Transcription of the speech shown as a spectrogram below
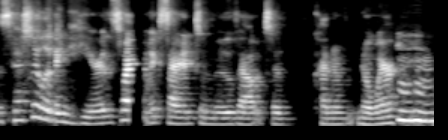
especially living here. That's why I'm excited to move out to kind of nowhere. hmm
